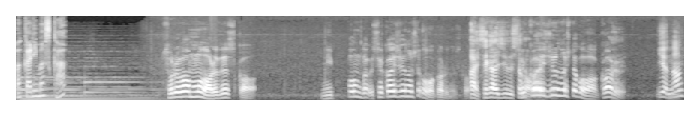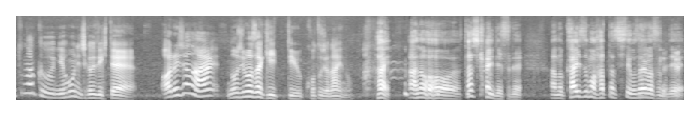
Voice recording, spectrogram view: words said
わかりますか？それはもうあれですか？日本だ世界中の人がわかるんですか、はい、世界中の人が。世界中の人がわかる。い。やなんとなく日本に近づいてきてあれじゃない？野島崎っていうことじゃないの？はい、あの確かにですね、あの海図も発達してございますので、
